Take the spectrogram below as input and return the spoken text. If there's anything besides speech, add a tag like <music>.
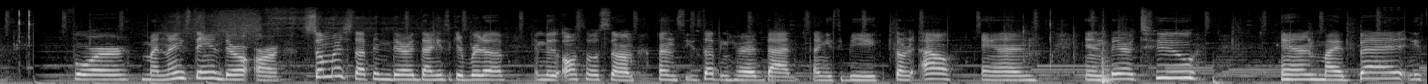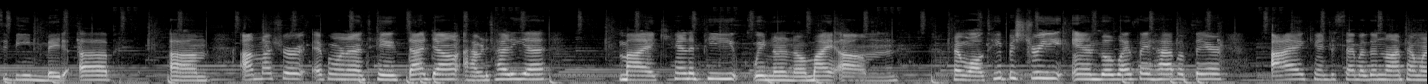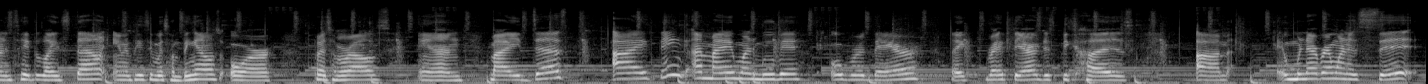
For my nightstand, there are so much stuff in there that I need to get rid of. And there's also some unseen stuff in here that, that needs to be thrown out. And in there too, and my bed needs to be made up. Um, I'm not sure if I want to take that down. I haven't decided yet. My canopy wait no no no. My um my wall tapestry and the lights I have up there. I can't decide whether or not if I want to take the lights down and replace it with something else or put it somewhere else. And my desk I think I might want to move it over there like right there just because um, whenever I want to sit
